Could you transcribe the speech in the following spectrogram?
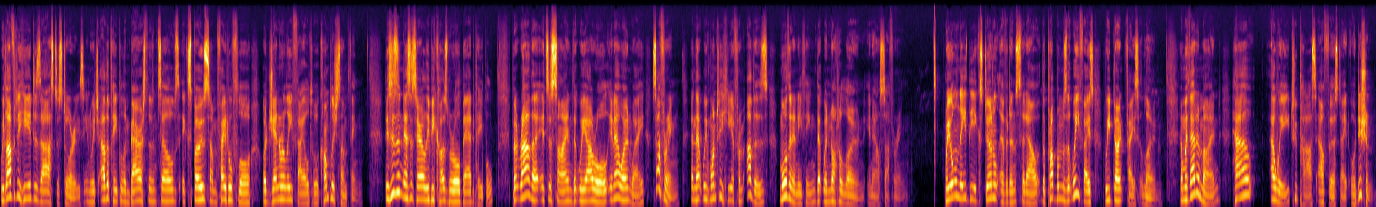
We love to hear disaster stories in which other people embarrass themselves, expose some fatal flaw, or generally fail to accomplish something. This isn't necessarily because we're all bad people, but rather it's a sign that we are all, in our own way, suffering, and that we want to hear from others more than anything that we're not alone in our suffering. We all need the external evidence that our the problems that we face, we don't face alone. And with that in mind, how are we to pass our first date audition?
